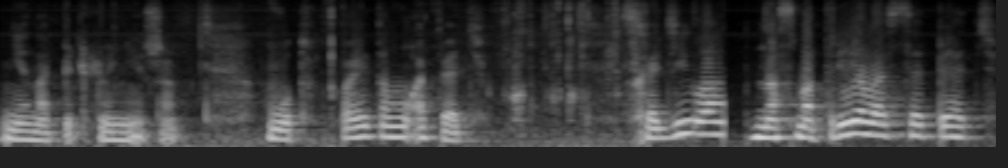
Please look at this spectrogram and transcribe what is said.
не на петлю ниже. Вот, поэтому опять сходила, насмотрелась опять.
